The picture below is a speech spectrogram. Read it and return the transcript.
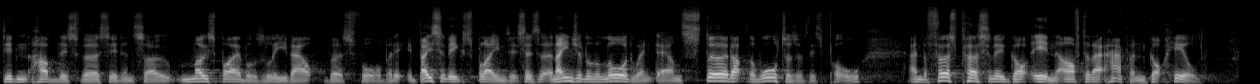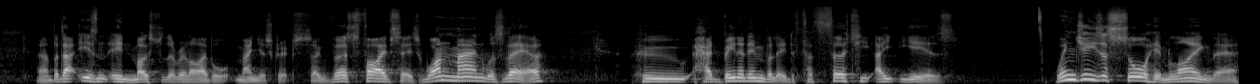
didn't have this verse in, and so most Bibles leave out verse 4. But it, it basically explains it says that an angel of the Lord went down, stirred up the waters of this pool, and the first person who got in after that happened got healed. Uh, but that isn't in most of the reliable manuscripts. So, verse 5 says, One man was there who had been an invalid for 38 years. When Jesus saw him lying there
